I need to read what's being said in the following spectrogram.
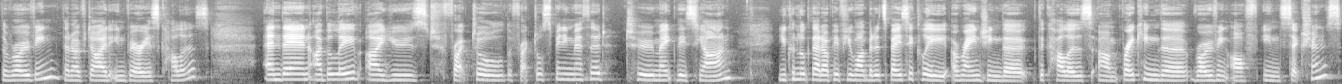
the roving that I've dyed in various colours and then I believe I used fractal, the fractal spinning method to make this yarn. You can look that up if you want, but it's basically arranging the, the colors, um, breaking the roving off in sections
